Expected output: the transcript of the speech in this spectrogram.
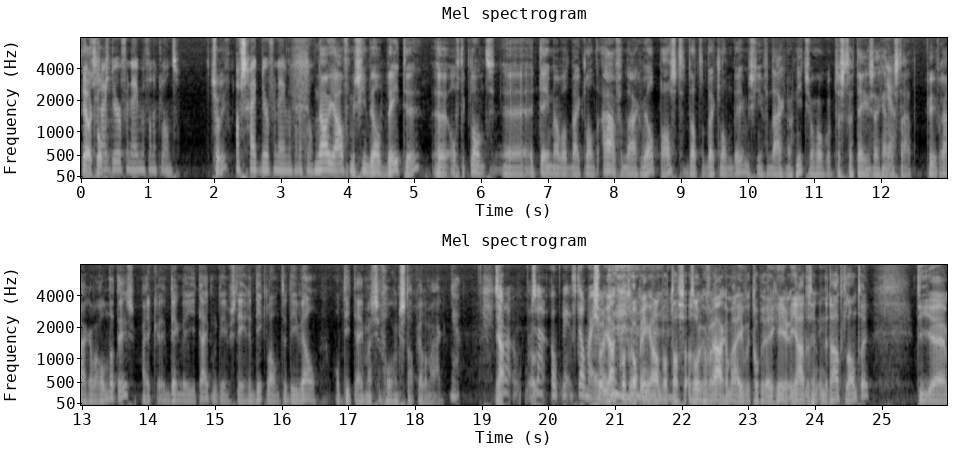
Ja, dat Afscheid klopt. durven nemen van een klant. Sorry? Afscheid durven nemen van een klant. Nou ja, of misschien wel weten uh, of de klant uh, het thema wat bij klant A vandaag wel past, dat het bij klant B misschien vandaag nog niet zo hoog op de strategische agenda Ja. staat. Kun je vragen waarom dat is, maar ik, ik denk dat je je tijd moet investeren in die klanten die wel op die thema's de volgende stap willen maken. Zijn Ja, er- zijn- oh, nee, vertel maar even. Sorry, ja, kort erop ingaan, want dat is een vraag aan mij. Even erop reageren. Ja, er zijn inderdaad klanten die, eh,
